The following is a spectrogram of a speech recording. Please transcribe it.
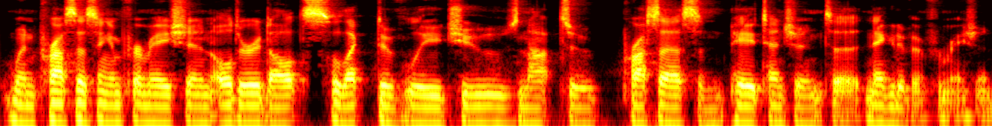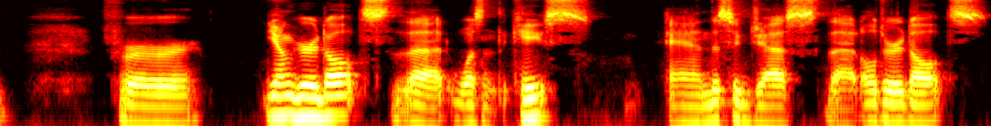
when processing information, older adults selectively choose not to process and pay attention to negative information. For younger adults, that wasn't the case, and this suggests that older adults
